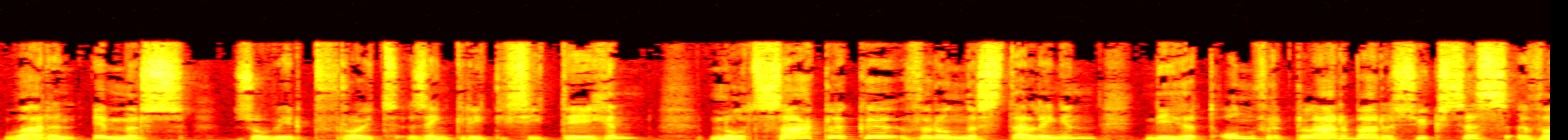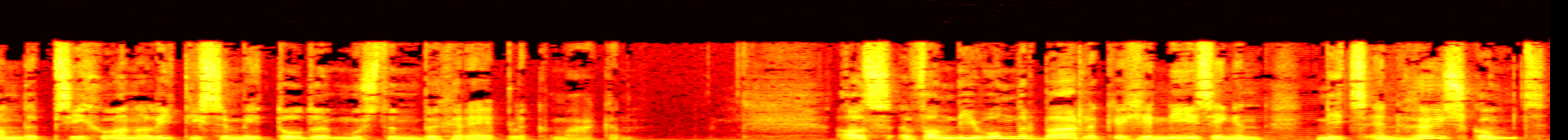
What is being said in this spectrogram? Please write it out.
waren immers, zo wierp Freud zijn critici tegen, noodzakelijke veronderstellingen die het onverklaarbare succes van de psychoanalytische methode moesten begrijpelijk maken. Als van die wonderbaarlijke genezingen niets in huis komt,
